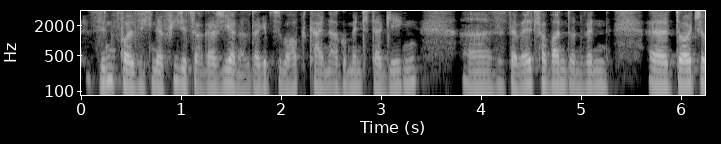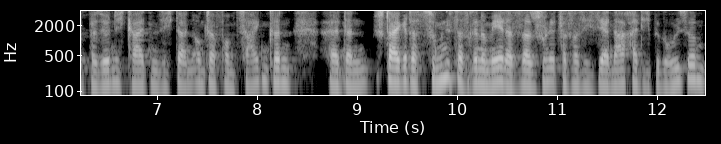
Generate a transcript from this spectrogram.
sinnvoll, sich in der FIDE zu engagieren. Also da gibt es überhaupt keine Argumente dagegen. Äh, es ist der Weltverband und wenn äh, deutsche Persönlichkeiten sich da in irgendeiner Form zeigen können, äh, dann steigert das zumindest das Renommee. Das ist also schon etwas, was ich sehr nachhaltig begrüße.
